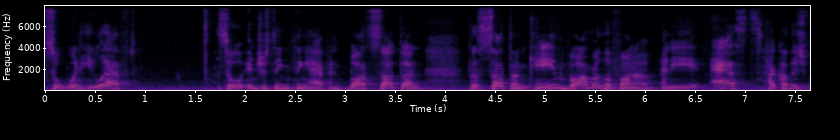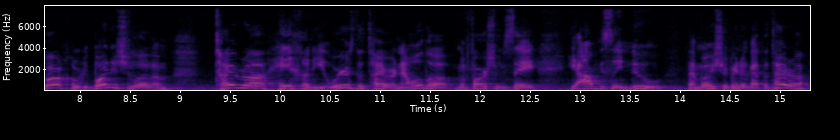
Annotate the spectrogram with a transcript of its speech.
So when he left, so interesting thing happened. Bas Satan, the Satan came, Va'amar Lafana, and he asked Hakadosh Baruch Hu, Ribono Shel Olam, Tyra Heichani, where's the Tyra? Now all the Mefarshim say he obviously knew that Moshe Rabbeinu got the Tyra.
